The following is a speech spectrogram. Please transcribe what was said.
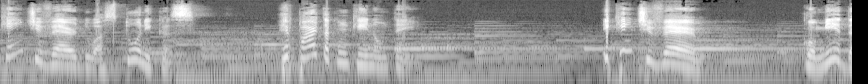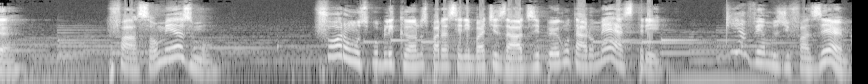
Quem tiver duas túnicas, reparta com quem não tem. E quem tiver comida, faça o mesmo. Foram os publicanos para serem batizados e perguntaram: Mestre, que havemos de fazer?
